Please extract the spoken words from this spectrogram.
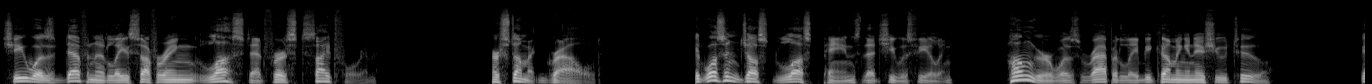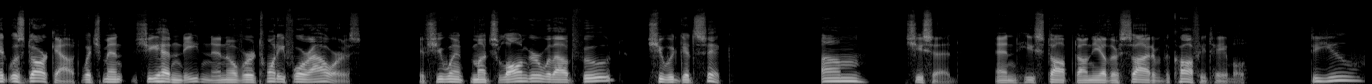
She was definitely suffering lust at first sight for him. Her stomach growled. It wasn't just lust pains that she was feeling. Hunger was rapidly becoming an issue, too. It was dark out, which meant she hadn't eaten in over 24 hours. If she went much longer without food, she would get sick. Um, she said, and he stopped on the other side of the coffee table. Do you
